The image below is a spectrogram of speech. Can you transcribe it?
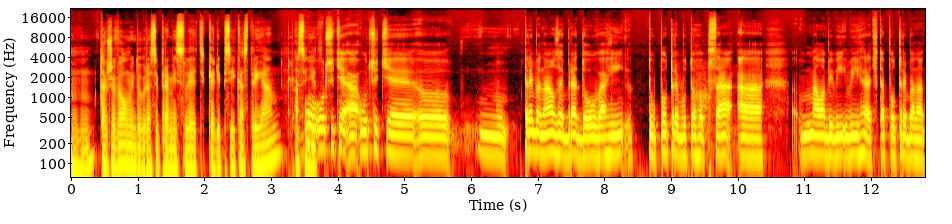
Uh-huh. Takže veľmi dobre si premyslieť, kedy psíka strihám? Asi nie... Určite a určite uh, treba naozaj brať do úvahy tú potrebu toho psa a mala by vyhrať tá potreba nad,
